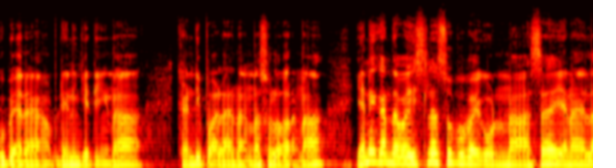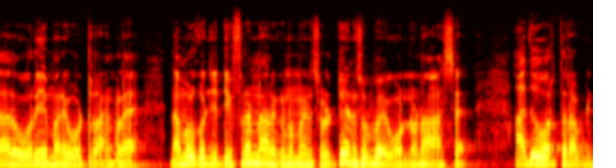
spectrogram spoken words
குபேரன் அப்படின்னு கேட்டிங்கன்னா கண்டிப்பாக இல்லை. நான் என்ன சொல்ல வரேன்னா எனக்கு அந்த வயசில் சூப்பர் பைக் ஓடணும்னு ஆசை. ஏன்னா எல்லோரும் ஒரே மாதிரி ஓட்டுறாங்களே. நம்மளுக்கு கொஞ்சம் டிஃப்ரெண்ட்டாக இருக்கணுமேனு சொல்லிட்டு எனக்கு சூப்பர் பைக் ஓடணும்னு ஆசை. அது ஒருத்தர் அப்படி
